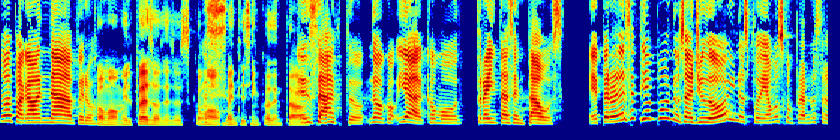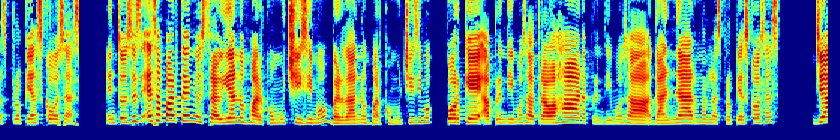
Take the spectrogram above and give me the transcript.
No me pagaban nada, pero... Como mil pesos, eso es como 25 centavos. Exacto. No, ya, como 30 centavos. Eh, pero en ese tiempo nos ayudó y nos podíamos comprar nuestras propias cosas. Entonces, esa parte de nuestra vida nos marcó muchísimo, ¿verdad? Nos marcó muchísimo porque aprendimos a trabajar, aprendimos a ganarnos las propias cosas. Ya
